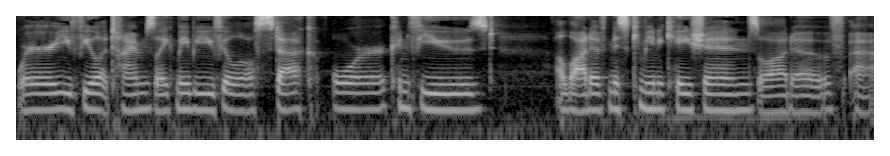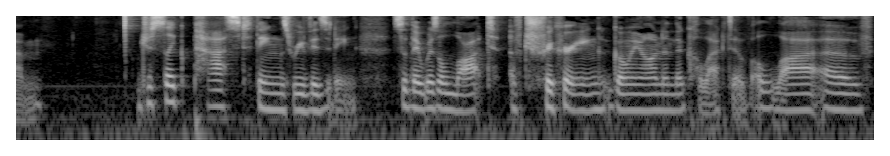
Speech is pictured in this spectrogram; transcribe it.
where you feel at times like maybe you feel a little stuck or confused, a lot of miscommunications, a lot of um, just like past things revisiting. So there was a lot of triggering going on in the collective, a lot of,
